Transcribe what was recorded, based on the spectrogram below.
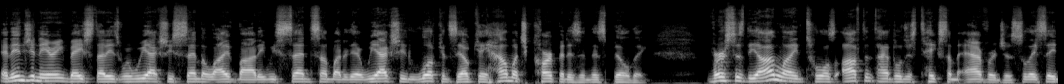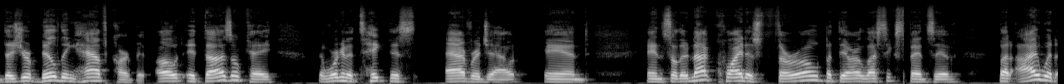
An engineering based studies where we actually send a live body, we send somebody there, we actually look and say, okay, how much carpet is in this building? versus the online tools oftentimes will just take some averages so they say does your building have carpet oh it does okay then we're going to take this average out and and so they're not quite as thorough but they are less expensive but i would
